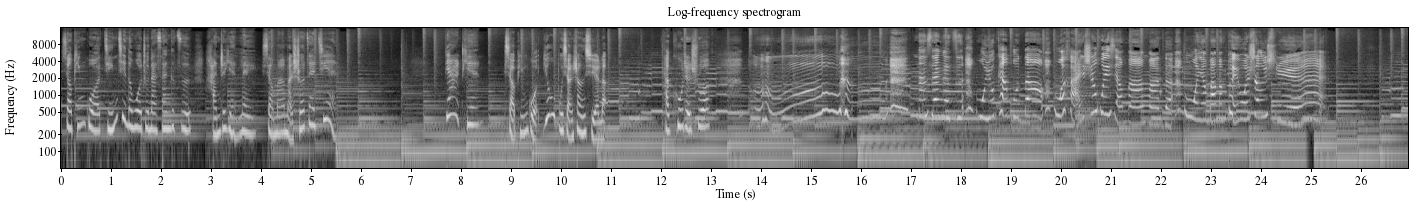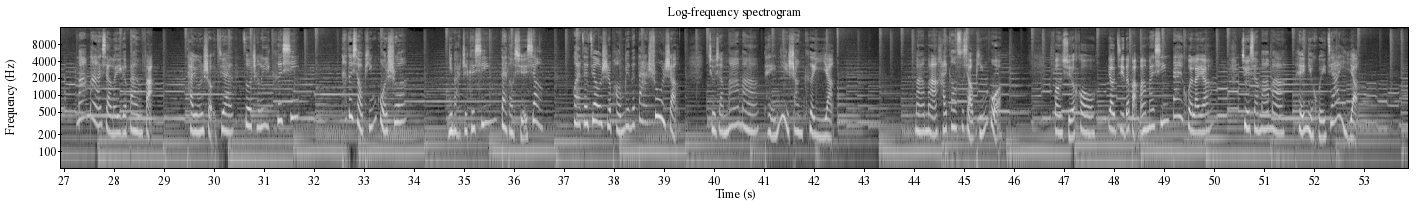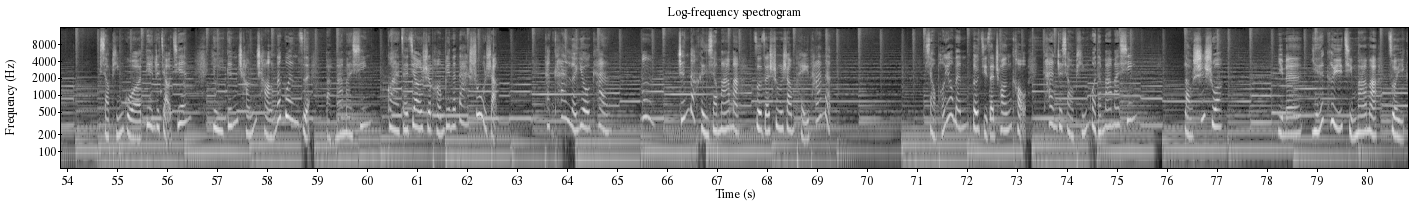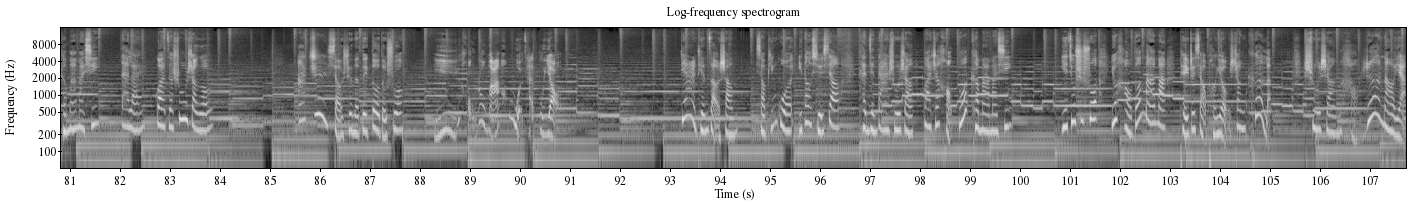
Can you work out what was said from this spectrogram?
小苹果紧紧地握住那三个字，含着眼泪向妈妈说再见。第二天，小苹果又不想上学了，他哭着说：“我还是会想妈妈的，我要妈妈陪我上学。妈妈想了一个办法，她用手绢做成了一颗心。她对小苹果说：“你把这颗心带到学校，挂在教室旁边的大树上，就像妈妈陪你上课一样。”妈妈还告诉小苹果，放学后要记得把妈妈心带。回来呀，就像妈妈陪你回家一样。小苹果垫着脚尖，用一根长长的棍子把妈妈心挂在教室旁边的大树上。他看了又看，嗯，真的很像妈妈坐在树上陪他呢。小朋友们都挤在窗口看着小苹果的妈妈心。老师说。你们也可以请妈妈做一颗妈妈心，带来挂在树上哦。阿志小声地对豆豆说：“咦，好肉麻，我才不要。”第二天早上，小苹果一到学校，看见大树上挂着好多颗妈妈心，也就是说，有好多妈妈陪着小朋友上课了。树上好热闹呀！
